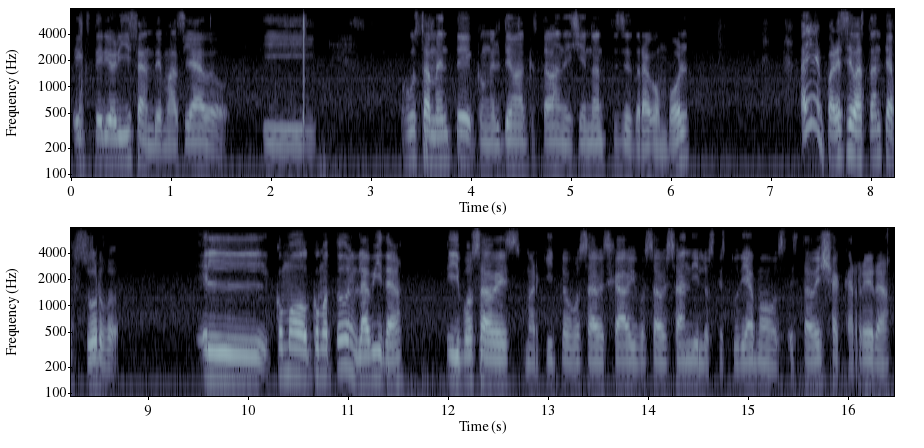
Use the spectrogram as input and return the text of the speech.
exteriorizan demasiado y justamente con el tema que estaban diciendo antes de Dragon Ball, a mí me parece bastante absurdo el, como, como todo en la vida, y vos sabes, Marquito, vos sabes, Javi, vos sabes, Andy, los que estudiamos esta bella carrera,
